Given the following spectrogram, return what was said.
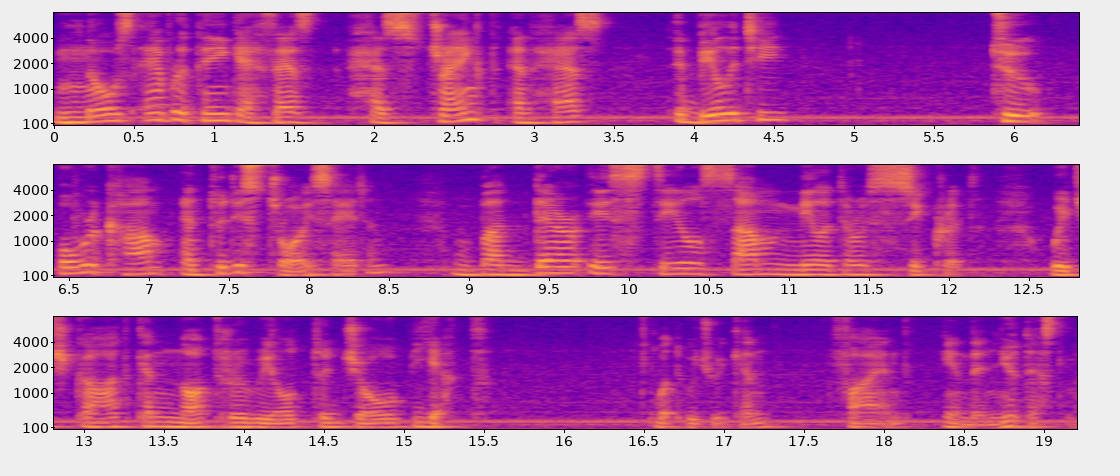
knows everything, has, has strength and has ability to overcome and to destroy Satan, but there is still some military secret which God cannot reveal to Job yet, but which we can find in the New Testament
